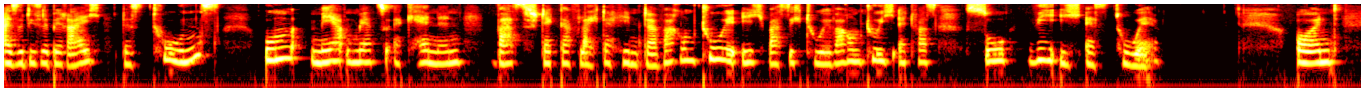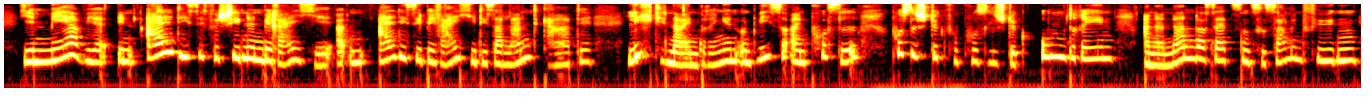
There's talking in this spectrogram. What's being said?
also dieser Bereich des Tuns, um mehr und mehr zu erkennen, was steckt da vielleicht dahinter, warum tue ich, was ich tue, warum tue ich etwas so, wie ich es tue. Und je mehr wir in all diese verschiedenen Bereiche, äh, in all diese Bereiche dieser Landkarte Licht hineinbringen und wie so ein Puzzle, Puzzlestück für Puzzlestück umdrehen, aneinandersetzen, zusammenfügen,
